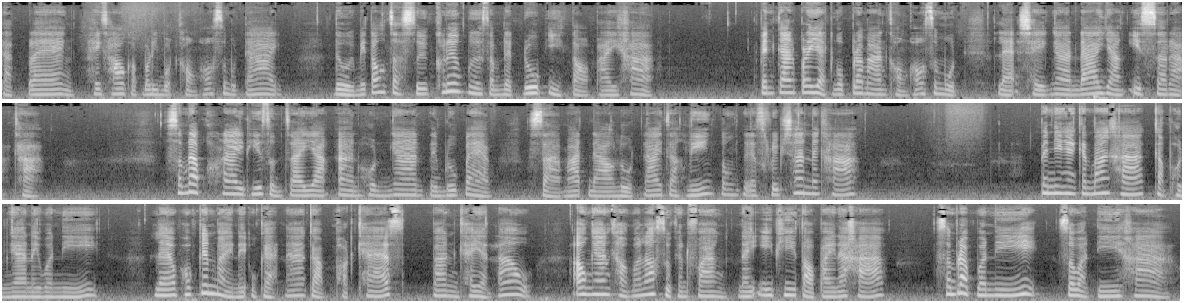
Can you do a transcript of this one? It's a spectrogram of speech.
ดัดแปลงให้เข้ากับบริบทของห้องสมุดได้ โดยไม่ต้องจัดซื้อเครื่องมือสำเร็จรูปอีกต่อไปค่ะ เป็นการประหยัดงบประมาณของห้องสมุด และใช้งานได้อย่างอิสระค่ะสำหรับใครที่สนใจอยากอ่านผลงานเต็มรูปแบบ สามารถดาวน์โหลดได้จากลิงก์ตรง description นะคะ เป็นยังไงกันบ้างคะ กับผลงานในวันนี้ แล้วพบกันใหม่ในโอกาสหน้ากับพอดแคสต์บ้านขยันเล่า เอางานเขามาเล่าสู่กันฟังใน EP ต่อไปนะคะสำหรับวันนี้ สวัสดีค่ะ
